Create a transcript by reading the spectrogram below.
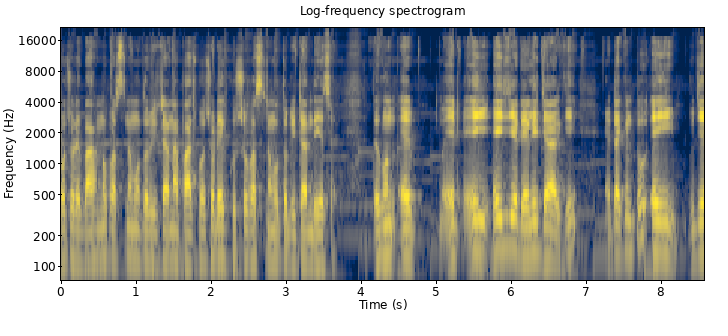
বছরে বাহান্ন পার্সেন্টের মতো রিটার্ন আর পাঁচ বছরে একুশশো পার্সেন্টের মতো রিটার্ন দিয়েছে। দেখুন, এর এই এই যে র্যালিটা আর কি, এটা কিন্তু এই যে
